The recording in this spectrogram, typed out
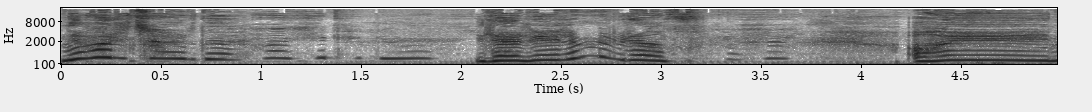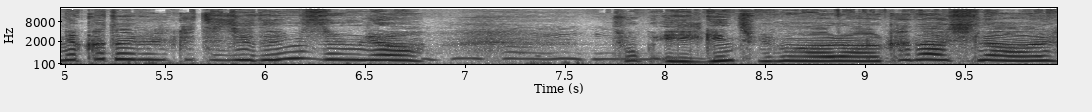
Ne var içeride? İlerleyelim mi biraz? Ay ne kadar ürkütücü değil mi Zümra? Çok ilginç bir mağara arkadaşlar.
